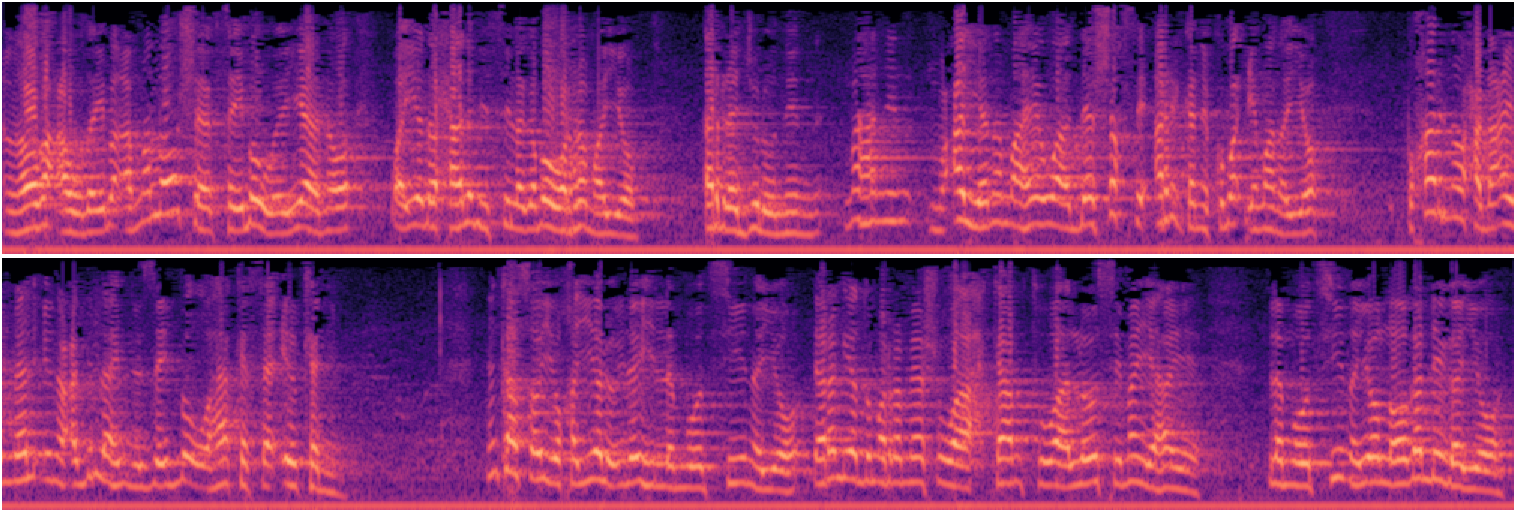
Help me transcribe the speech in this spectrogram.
looga cawdayba ama loo sheegtayba weeyaan oo waa iyadoo xaaladiisii lagaba waramayo arajulu nin maha nin mucayana maahe waa dee shaksi arrinkani kuba imanayo bukhaarina waxaa dhacay meel inuu cabdillaahi ibnu zaydba uu ahaa kasaa-ilkani ninkaasoo yukhayalu ilayhi la moodsiinayo dee rag iyo dumarna meeshu waa axkaamtu waa loo siman yahay la moodsiinayo looga dhigayo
